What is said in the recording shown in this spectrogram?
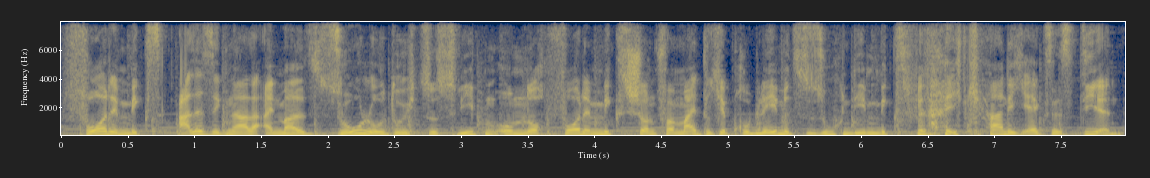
vor dem Mix alle Signale einmal solo durchzusweepen, um noch vor dem Mix schon vermeintliche Probleme zu suchen, die im Mix vielleicht gar nicht existieren.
